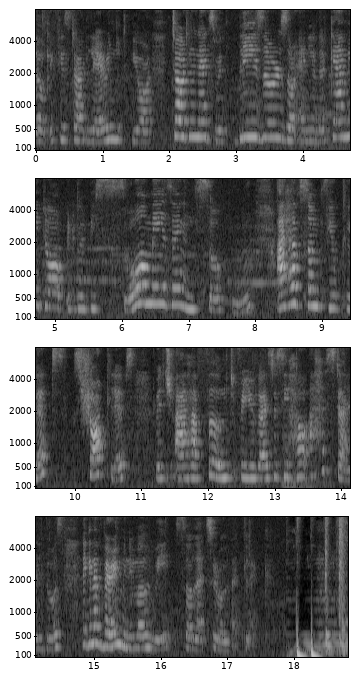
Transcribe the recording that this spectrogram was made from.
look if you start layering your turtlenecks with blazers or any other cami top. It will be so amazing and so cool. I have some few clips short clips which I have filmed for you guys to see how I have styled those like in a very minimal way so let's roll that clip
